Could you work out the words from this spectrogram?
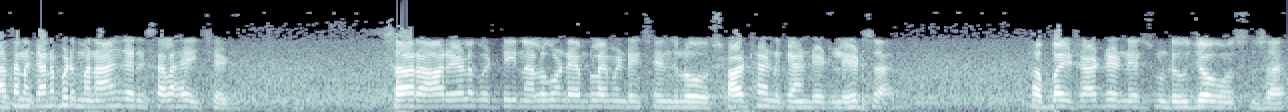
అతను కనపడి మా నాన్నగారికి సలహా ఇచ్చాడు. సార్ ఆరేళ్ళ బట్టి నల్గొండ ఎంప్లాయ్మెంట్ ఎక్స్చేంజ్లో షార్ట్ హ్యాండ్ క్యాండిడేట్ లేడు సార్. అబ్బాయి షార్ట్ హ్యాండ్ నేర్చుకుంటే ఉద్యోగం వస్తుంది సార్.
